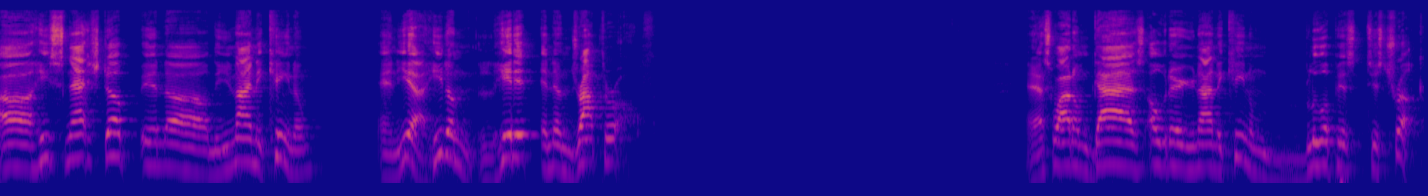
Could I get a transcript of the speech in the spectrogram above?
uh, he snatched up in uh, the United Kingdom? And yeah, he done hit it and then dropped her off. And that's why them guys over there in the United Kingdom blew up his, his truck.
